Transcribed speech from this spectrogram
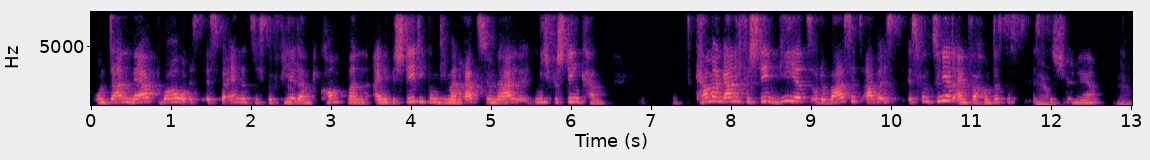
und dann merkt, wow, es, es verändert sich so viel, dann bekommt man eine Bestätigung, die man rational nicht verstehen kann kann man gar nicht verstehen, wie jetzt oder was jetzt, aber es, es funktioniert einfach und das ist, ist ja. das Schöne, ja. ja.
